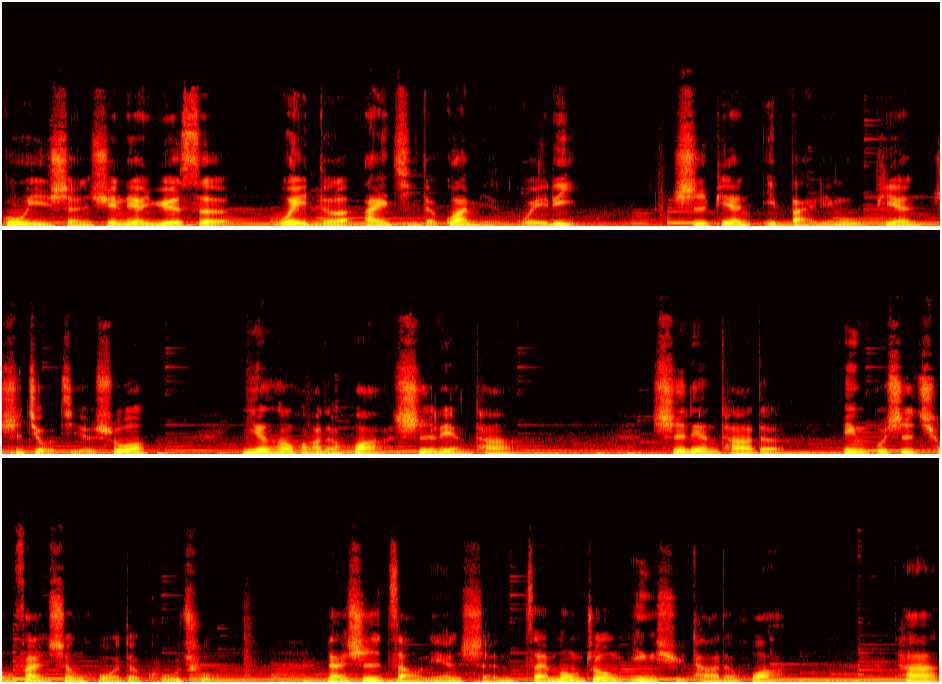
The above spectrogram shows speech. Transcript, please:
孤以神训练约瑟未得埃及的冠冕为例，诗篇一百零五篇十九节说：“耶和华的话试炼他，试炼他的，并不是囚犯生活的苦楚。”乃是早年神在梦中应许他的话，他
